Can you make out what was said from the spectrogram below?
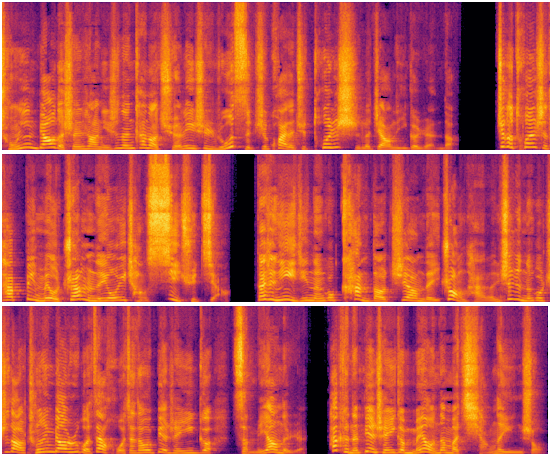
重印彪的身上，你是能看到权力是如此之快的去吞噬了这样的一个人的。这个吞噬他并没有专门的用一场戏去讲。但是你已经能够看到这样的状态了，你甚至能够知道重音标如果再活下，他会变成一个怎么样的人？他可能变成一个没有那么强的英雄。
